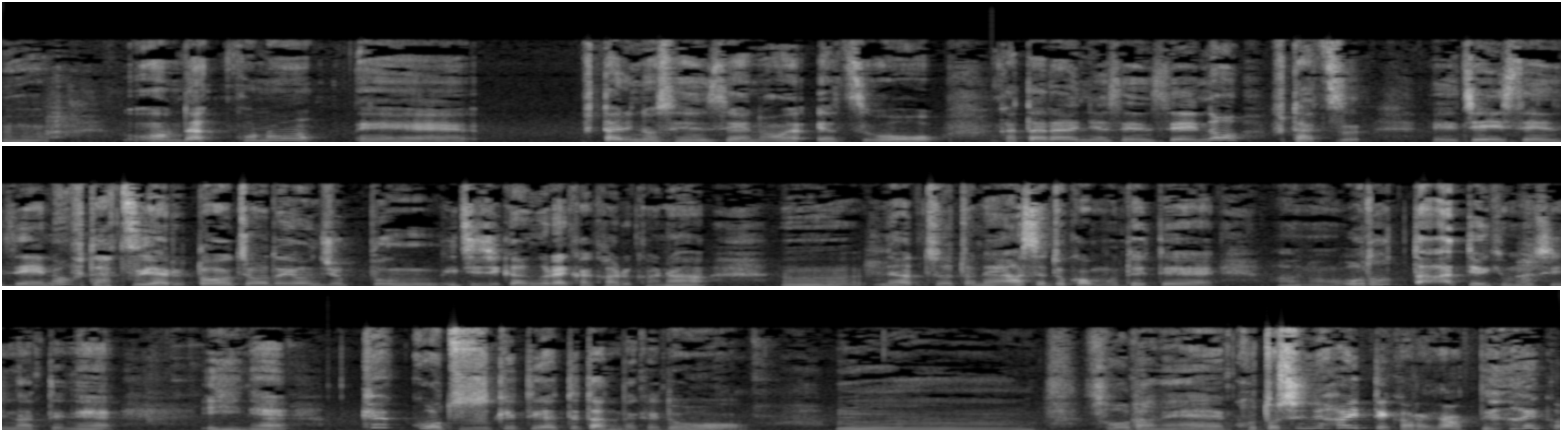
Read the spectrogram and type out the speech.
うん、だこの、えー2人の先生のやつをカタラーニャ先生の2つ、えー、ジェイ先生の2つやるとちょうど40分1時間ぐらいかかるかな、うん、ずっとね汗とかも出てあの踊ったっていう気持ちになってね。いいね。結構続けてやってたんだけどうーんそうだね。今年に入ってからやってないか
